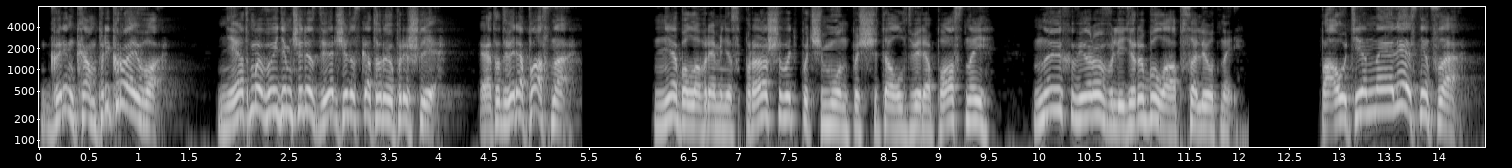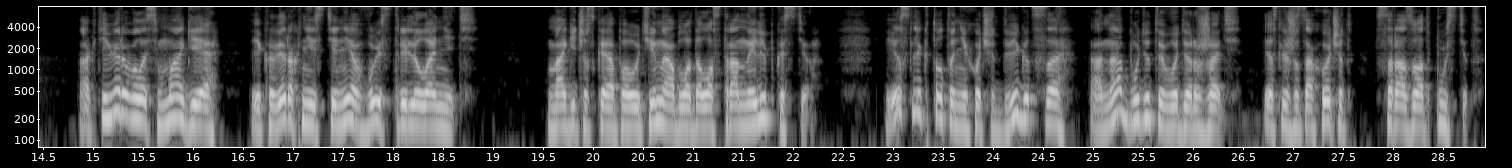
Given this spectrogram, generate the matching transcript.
Гринкам, прикрой его!» «Нет, мы выйдем через дверь, через которую пришли! Эта дверь опасна!» Не было времени спрашивать, почему он посчитал дверь опасной, но их вера в лидера была абсолютной. «Паутинная лестница!» Активировалась магия, и к верхней стене выстрелила нить. Магическая паутина обладала странной липкостью. Если кто-то не хочет двигаться, она будет его держать. Если же захочет, сразу отпустит.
